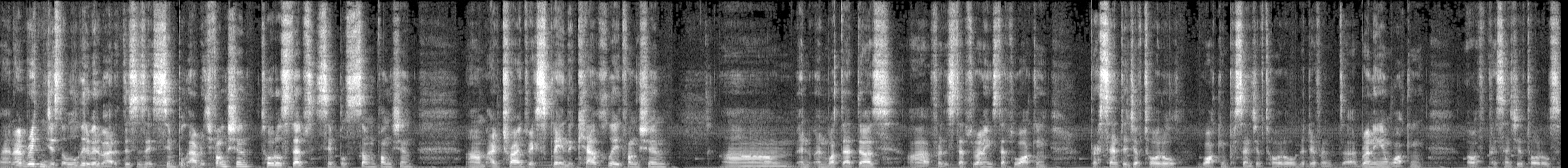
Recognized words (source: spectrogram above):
and I've written just a little bit about it. This is a simple average function, total steps, simple sum function. Um, I've tried to explain the calculate function um, and, and what that does uh, for the steps running, steps walking, percentage of total, walking percentage of total, the different uh, running and walking of percentage of totals.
